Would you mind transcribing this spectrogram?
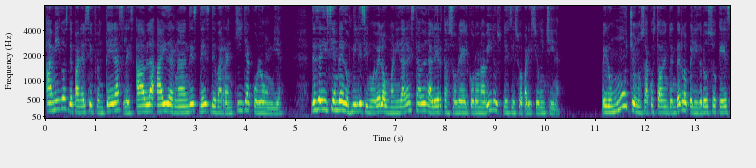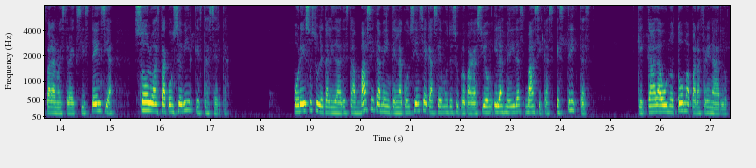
Amigos de Panel Sin Fronteras, les habla Aida Hernández desde Barranquilla, Colombia. Desde diciembre de 2019 la humanidad ha estado en alerta sobre el coronavirus desde su aparición en China. Pero mucho nos ha costado entender lo peligroso que es para nuestra existencia, solo hasta concebir que está cerca. Por eso su letalidad está básicamente en la conciencia que hacemos de su propagación y las medidas básicas, estrictas, que cada uno toma para frenarlo.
